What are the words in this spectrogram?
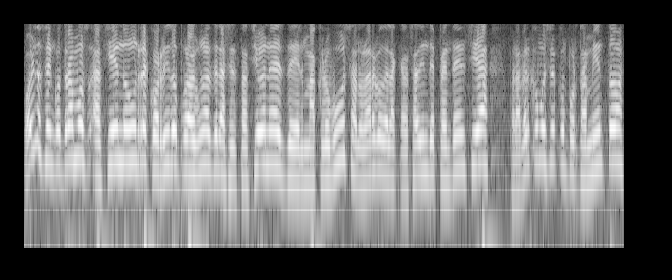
Hoy nos encontramos haciendo un recorrido por algunas de las estaciones del macrobús a lo largo de la calzada Independencia para ver cómo es el comportamiento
